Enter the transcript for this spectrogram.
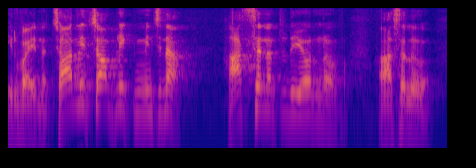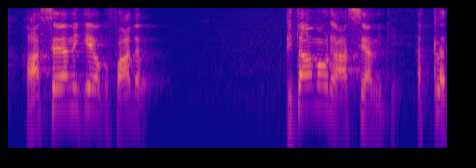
ఇరవై ఐదు చార్లీ చాంప్లిక్ మించిన హాస్య నటుడు ఎవరు? అసలు హాస్యానికే ఒక ఫాదర్. పితామహుడి హాస్యానికి అట్లా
